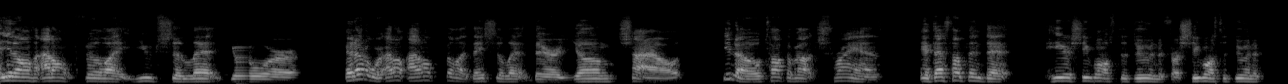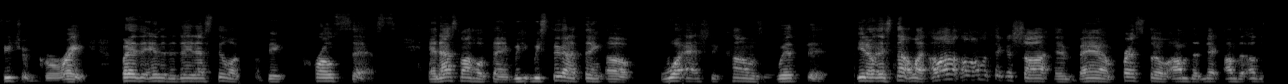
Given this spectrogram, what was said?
you know, I don't feel like you should let your, in other words, I don't, I don't feel like they should let their young child, you know, talk about trans. If that's something that he or she wants to do in the, or she wants to do in the future, great. But at the end of the day, that's still a, a big process. And that's my whole thing. We, we still got to think of what actually comes with it. You know, it's not like, oh, oh, I'm gonna take a shot and bam, presto, I'm the next, I'm the other.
